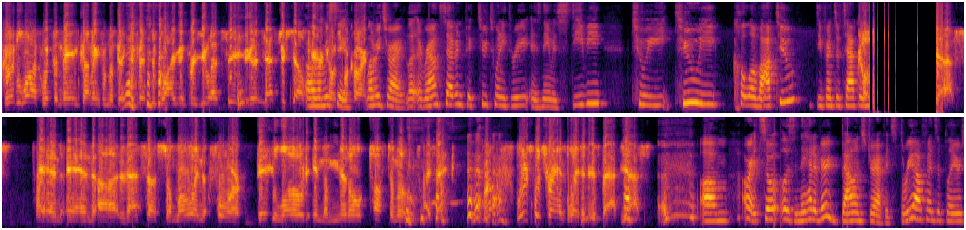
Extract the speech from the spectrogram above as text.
good luck with the name coming from the big defensive lineman for USC. You're going to test yourself oh, here, let me Coach see. McCartan. Let me try. Round seven, pick 223. His name is Stevie Tui Tui Kalavatu, defensive tackle. Yes, and and uh, that's a Samoan for big load in the middle, tough to move. I think. Loosely translated is that, yes. um, all right, so listen, they had a very balanced draft. It's three offensive players,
